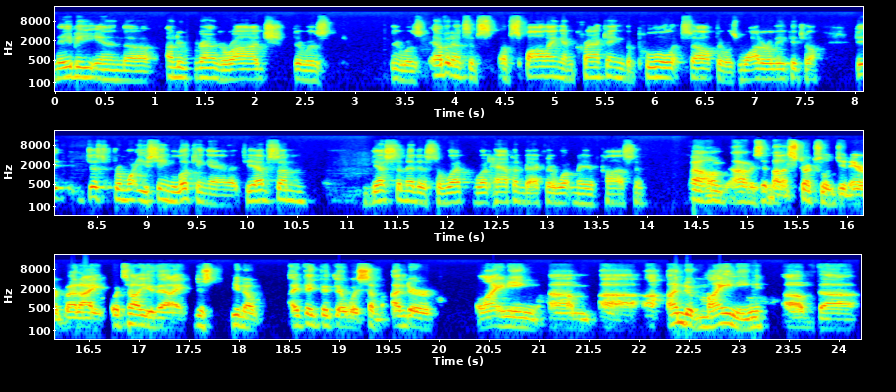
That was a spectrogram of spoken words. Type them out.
Maybe in the underground garage, there was there was evidence of, of spalling and cracking. The pool itself, there was water leakage. Did, just from what you've seen looking at it, do you have some guesstimate as to what, what happened back there, what may have caused it? Well, I was about a structural engineer, but I will tell you that I just, you know, I think that there was some under lining um, uh, uh, undermining of the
